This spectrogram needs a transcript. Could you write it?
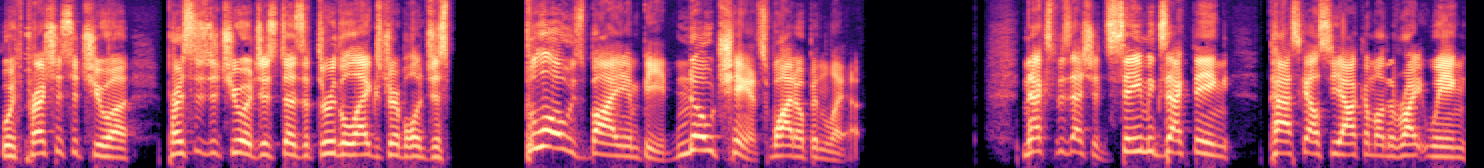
with Precious Achiuwa. Precious Achiuwa just does it through the legs dribble and just blows by Embiid. No chance. Wide open layup. Next possession, same exact thing. Pascal Siakam on the right wing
